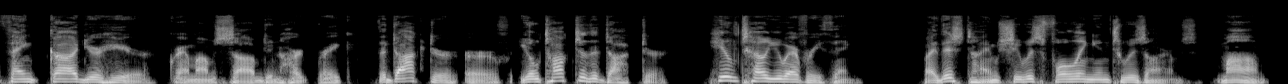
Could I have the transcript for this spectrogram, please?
thank God you're here. Grandmom sobbed in heartbreak. The doctor, Irv. You'll talk to the doctor. He'll tell you everything. By this time, she was falling into his arms. Mom,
